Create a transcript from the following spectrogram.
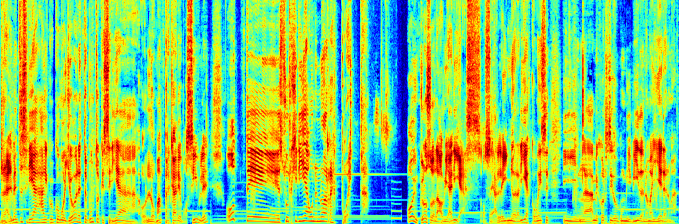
¿Realmente sería algo como yo en este punto que sería lo más precario posible? ¿O te surgiría una nueva respuesta? O incluso la obviarías, o sea, le ignorarías como dicen y ah, mejor sigo con mi vida, no me hiera nomás.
